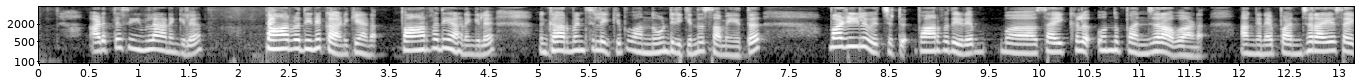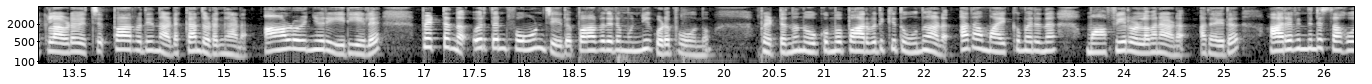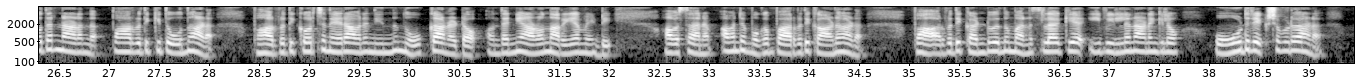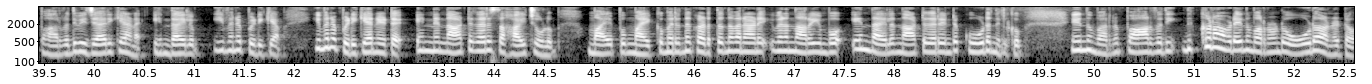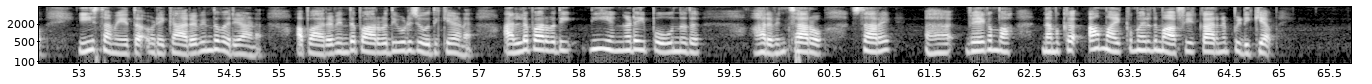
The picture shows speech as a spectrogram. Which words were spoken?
അടുത്ത സീനിലാണെങ്കിൽ പാർവതിനെ കാണിക്കുകയാണ്. പാർവതിയാണെങ്കിൽ ഗാർമെൻസിലേക്ക് വന്നുകൊണ്ടിരിക്കുന്ന സമയത്ത് വഴിയിൽ വെച്ചിട്ട് പാർവതിയുടെ സൈക്കിൾ ഒന്ന് പഞ്ചറാവുകയാണ്. അങ്ങനെ പഞ്ചറായ സൈക്കിൾ അവിടെ വെച്ച് പാർവതി നടക്കാൻ തുടങ്ങുകയാണ്. ആളൊഴിഞ്ഞൊരു ഏരിയയിൽ പെട്ടെന്ന് ഒരുത്തൻ ഫോൺ ചെയ്ത് പാർവതിയുടെ മുന്നിൽ കൂടെ പോകുന്നു. പെട്ടെന്ന് നോക്കുമ്പോൾ പാർവതിക്ക് തോന്നുകയാണ് അത് ആ മയക്കുമരുന്ന് മാഫിയയിലുള്ളവനാണ്. അതായത് അരവിന്ദിന്റെ സഹോദരനാണെന്ന് പാർവതിക്ക് തോന്നുകയാണ്. പാർവതി കുറച്ച് നേരം അവനെ നിന്ന് നോക്കുകയാണ് കേട്ടോ. അവൻ തന്നെയാണോ എന്ന് അറിയാൻ വേണ്ടി. അവസാനം അവന്റെ മുഖം പാർവതി കാണുകയാണ്. പാർവതി കണ്ടുവെന്ന് മനസ്സിലാക്കിയ ഈ വില്ലനാണെങ്കിലോ ഓടി രക്ഷപ്പെടുകയാണ്. പാർവതി വിചാരിക്കുകയാണ് എന്തായാലും ഇവനെ പിടിക്കാം. ഇവനെ പിടിക്കാനായിട്ട് എന്നെ നാട്ടുകാരെ സഹായിച്ചോളും. മയപ്പും മയക്കുമരുന്ന് കടത്തുന്നവനാണ് ഇവനെന്ന് അറിയുമ്പോൾ എന്തായാലും നാട്ടുകാർ എന്റെ കൂടെ നിൽക്കും. എന്നും പറഞ്ഞ് പാർവതി നിൽക്കണം അവിടെ? എന്ന് പറഞ്ഞുകൊണ്ട് ഓടുകയാണ് കേട്ടോ. ഈ സമയത്ത് അവിടേക്ക് അരവിന്ദ് വരികയാണ്. അപ്പോൾ അരവിന്ദ് പാർവതിയോട് ചോദിക്കുകയാണ് അല്ല പാർവതി നീ എങ്ങടെ ഈ പോകുന്നത്? അരവിന്ദ് സാറോ സാറേ വേഗം വാ. നമുക്ക് ആ മയക്കുമരുന്ന് മാഫിയക്കാരനെ പിടിക്കാം.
